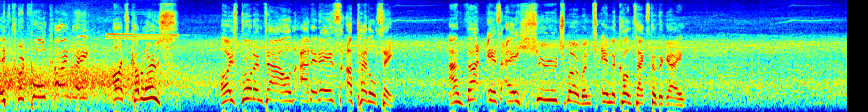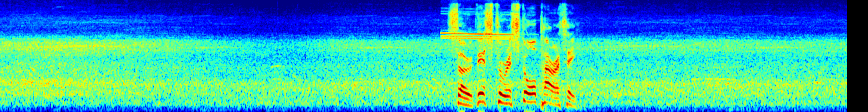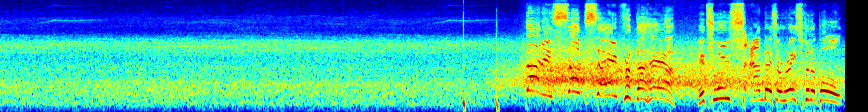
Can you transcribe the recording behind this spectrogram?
It could fall kindly. Oh, it's come loose. Oh, he's brought him down, and it is a penalty. And that is a huge moment in the context of the game. So, this to restore parity. That is some save from De Gea. It's loose and there's a race for the ball.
